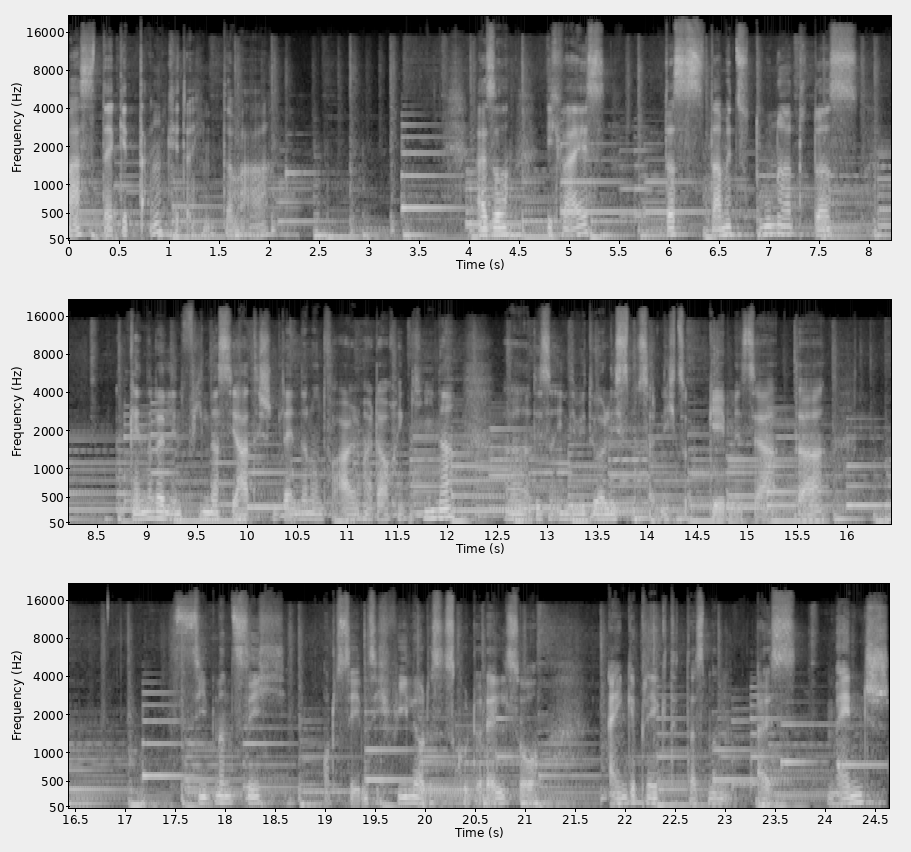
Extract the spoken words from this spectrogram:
was der Gedanke dahinter war. Also ich weiß, dass damit zu tun hat, dass generell in vielen asiatischen Ländern und vor allem halt auch in China äh, dieser Individualismus halt nicht so gegeben ist. Ja. Da sieht man sich oder sehen sich viele oder es ist kulturell so eingeprägt, dass man als Mensch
